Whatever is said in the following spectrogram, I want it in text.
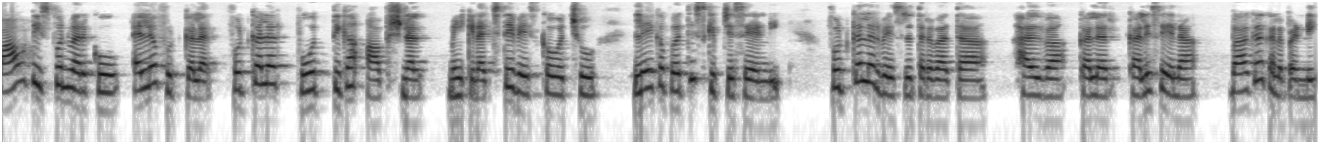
పావు టీ స్పూన్ వరకు yellow food colour. Food colour పూర్తిగా ఆప్షనల్. మీకు నచ్చితే వేసుకోవచ్చు. లేకపోతే స్కిప్ చేసేయండి. ఫుడ్ కలర్ వేసిన తర్వాత హల్వా కలర్ కలిసేలా బాగా కలపండి.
